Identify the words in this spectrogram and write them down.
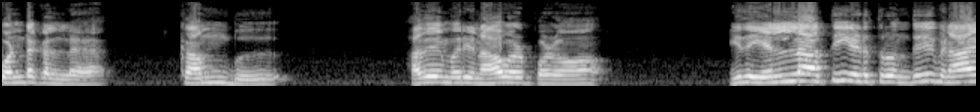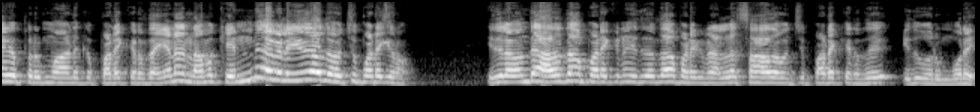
கொண்டக்கடலை கம்பு அதே மாதிரி நாவல்பழம் இதை எல்லாத்தையும் எடுத்துட்டு வந்து விநாயகர் பெருமானுக்கு படைக்கிறதா? ஏன்னா நமக்கு என்ன விளையுதோ அதை வச்சு படைக்கிறோம். இதில் வந்து அதை தான் படைக்கணும் இதை தான் படைக்கணும் நல்ல சாதம் வச்சு படைக்கிறது இது ஒரு முறை.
